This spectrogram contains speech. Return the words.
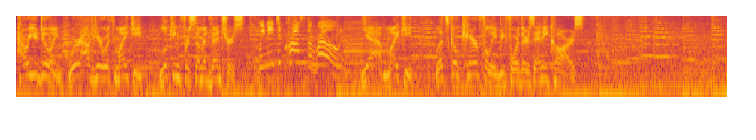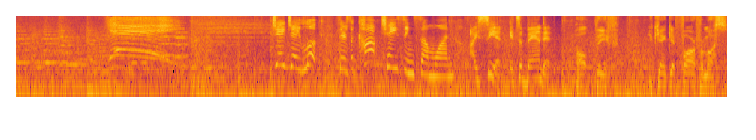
How are you doing? We're out here with Mikey, looking for some adventures. We need to cross the road. Yeah, Mikey, let's go carefully before there's any cars. JJ, look, there's a cop chasing someone. I see it. It's a bandit. Halt, thief. You can't get far from us.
